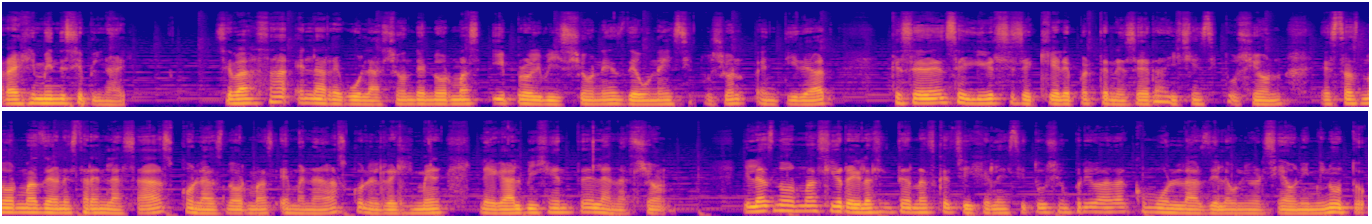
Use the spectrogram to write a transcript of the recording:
Régimen disciplinario. Se basa en la regulación de normas y prohibiciones de una institución o entidad que se deben seguir si se quiere pertenecer a dicha institución. Estas normas deben estar enlazadas con las normas emanadas con el régimen legal vigente de la nación y las normas y reglas internas que exige la institución privada como las de la Universidad Uniminuto.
